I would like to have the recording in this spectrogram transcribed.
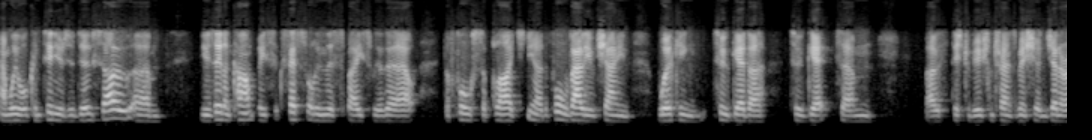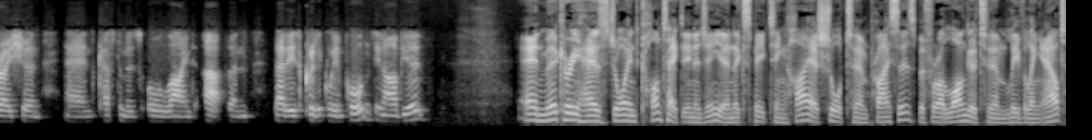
and we will continue to do so. Um, New Zealand can't be successful in this space without the full supply, you know, the full value chain working together to get um, both distribution, transmission, generation, and customers all lined up. And that is critically important in our view. And Mercury has joined Contact Energy in expecting higher short term prices before a longer term levelling out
